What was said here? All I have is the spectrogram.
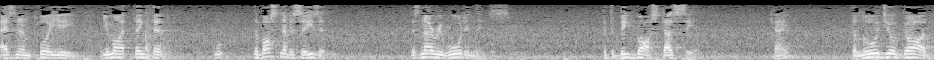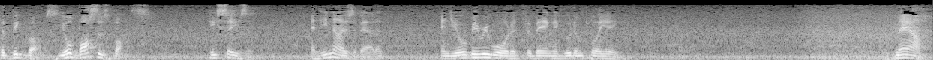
as an employee, you might think that the boss never sees it. There's no reward in this. But the big boss does see it. Okay? The Lord your God, the big boss, your boss's boss, he sees it. And he knows about it. And you'll be rewarded for being a good employee. Now,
